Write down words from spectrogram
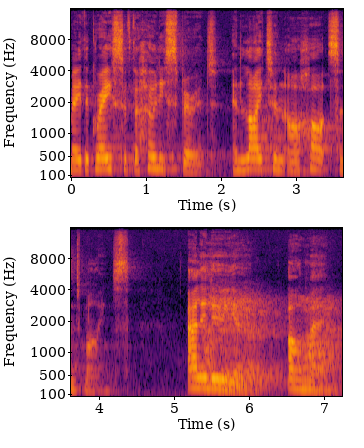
May the grace of the Holy Spirit enlighten our hearts and minds. Alleluia. Amen.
